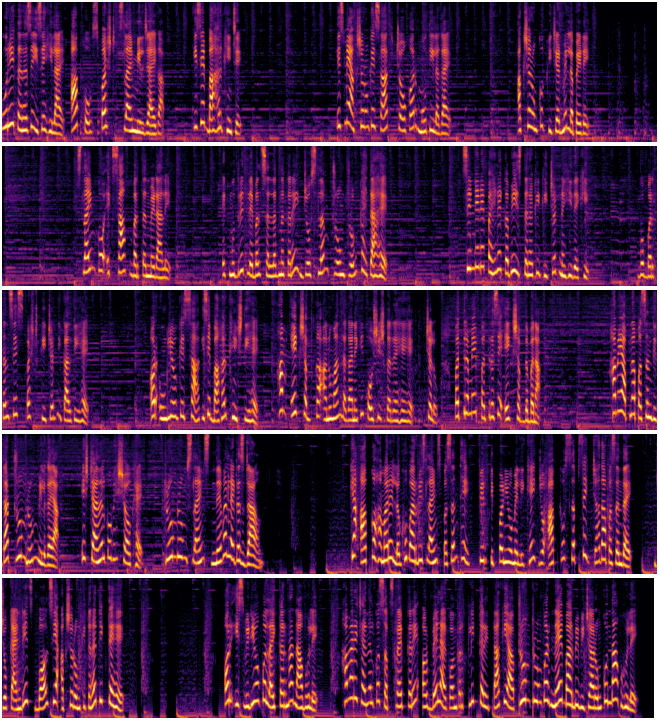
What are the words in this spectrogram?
पूरी तरह से इसे हिलाए। आपको स्पष्ट स्लाइम मिल जाएगा। इसे बाहर खींचे। इसमें अक्षरों के साथ चौक और मोती लगाए। अक्षरों को कीचड़ में लपेटे। स्लाइम को एक साफ़ बर्तन में डालें। एक मुद्रित लेबल संलग्न करें जो स्लम ट्रोम ट्रोम कहता है। सिंडी ने पहले कभी इस तरह की कीचड़ नहीं देखी। वो बर्तन से स्पष्ट कीचड़ निकालती है और उंगलियों के साथ इसे बाहर खींचती है। हम एक शब्द का अनुमान लगाने की कोशिश कर रहे हैं। चलो, पत्र में पत्र से एक शब्द बना। हमें अपना पसंदीदा ट्रूम रूम मिल गया। इस चैनल को भी शौक है। ट्रूम room slimes never let us down. आपको हमारे लघु बारबी स्लाइम्स पसंद थे, फिर टिप्पणियों में लिखे जो आपको सबसे ज़्यादा पसंद आए, जो कैंडीज बॉल्स या अक्षरों की तरह दिखते हैं। और इस वीडियो को लाइक करना ना भूले। हमारे चैनल को सब्सक्राइब करें और बेल आइकॉन पर क्लिक करें ताकि आप ट्रूम ट्रूम पर नए बारबी विचारों को ना भूले।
